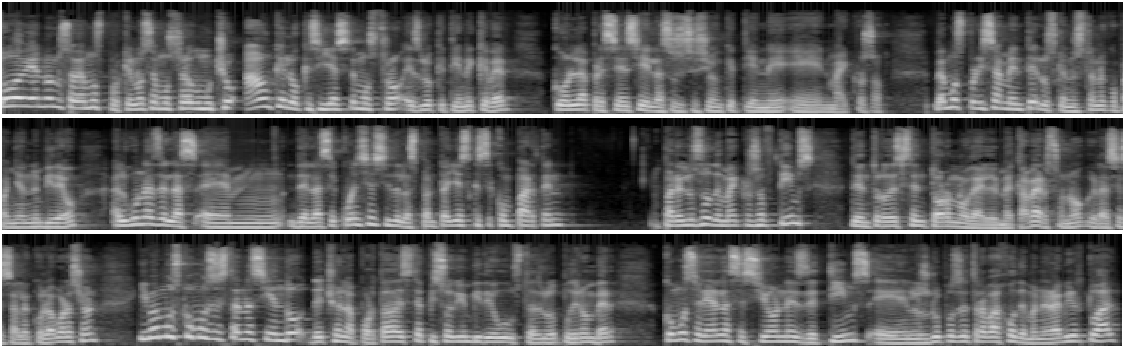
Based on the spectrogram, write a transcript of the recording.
Todavía no lo sabemos porque no se ha mostrado mucho, aunque lo que sí ya se mostró es lo que tiene que ver con la presencia y la asociación que tiene en Microsoft. Vemos precisamente los que nos están acompañando en video algunas de las, em, de las secuencias y de las pantallas que se comparten para el uso de Microsoft Teams dentro de este entorno del metaverso, ¿no? Gracias a la colaboración. Y vemos cómo se están haciendo. De hecho, en la portada de este episodio en video, ustedes lo pudieron ver, cómo serían las sesiones de Teams en los grupos de trabajo de manera virtual,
